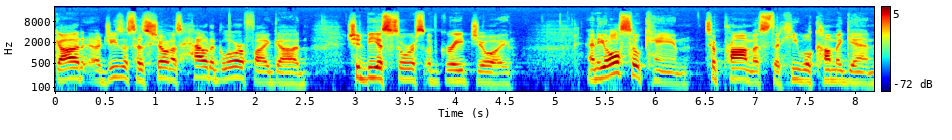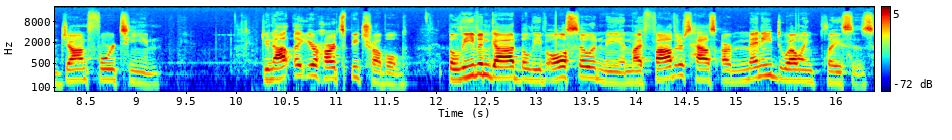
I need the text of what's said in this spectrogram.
God, uh, Jesus has shown us how to glorify God, should be a source of great joy. And He also came to promise that He will come again. John 14. Do not let your hearts be troubled. Believe in God, believe also in me. In my Father's house are many dwelling places.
